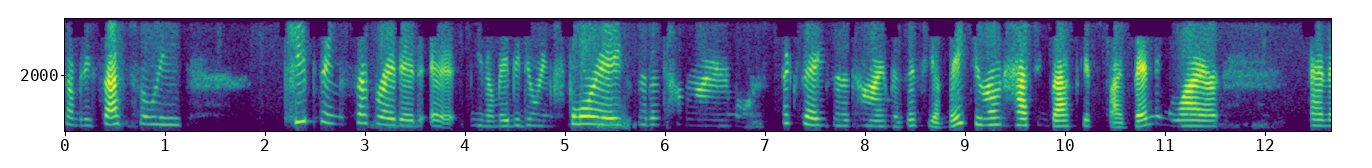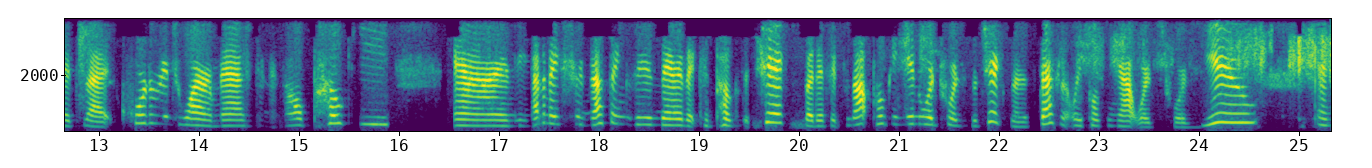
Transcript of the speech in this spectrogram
somebody successfully keep things separated at, you know, maybe doing four eggs at a time or six eggs at a time is if you make your own hatching baskets by bending wire and it's that quarter inch wire mesh and it's all pokey and you got to make sure nothing's in there that could poke the chick. But if it's not poking inward towards the chick, then it's definitely poking outwards towards you. And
